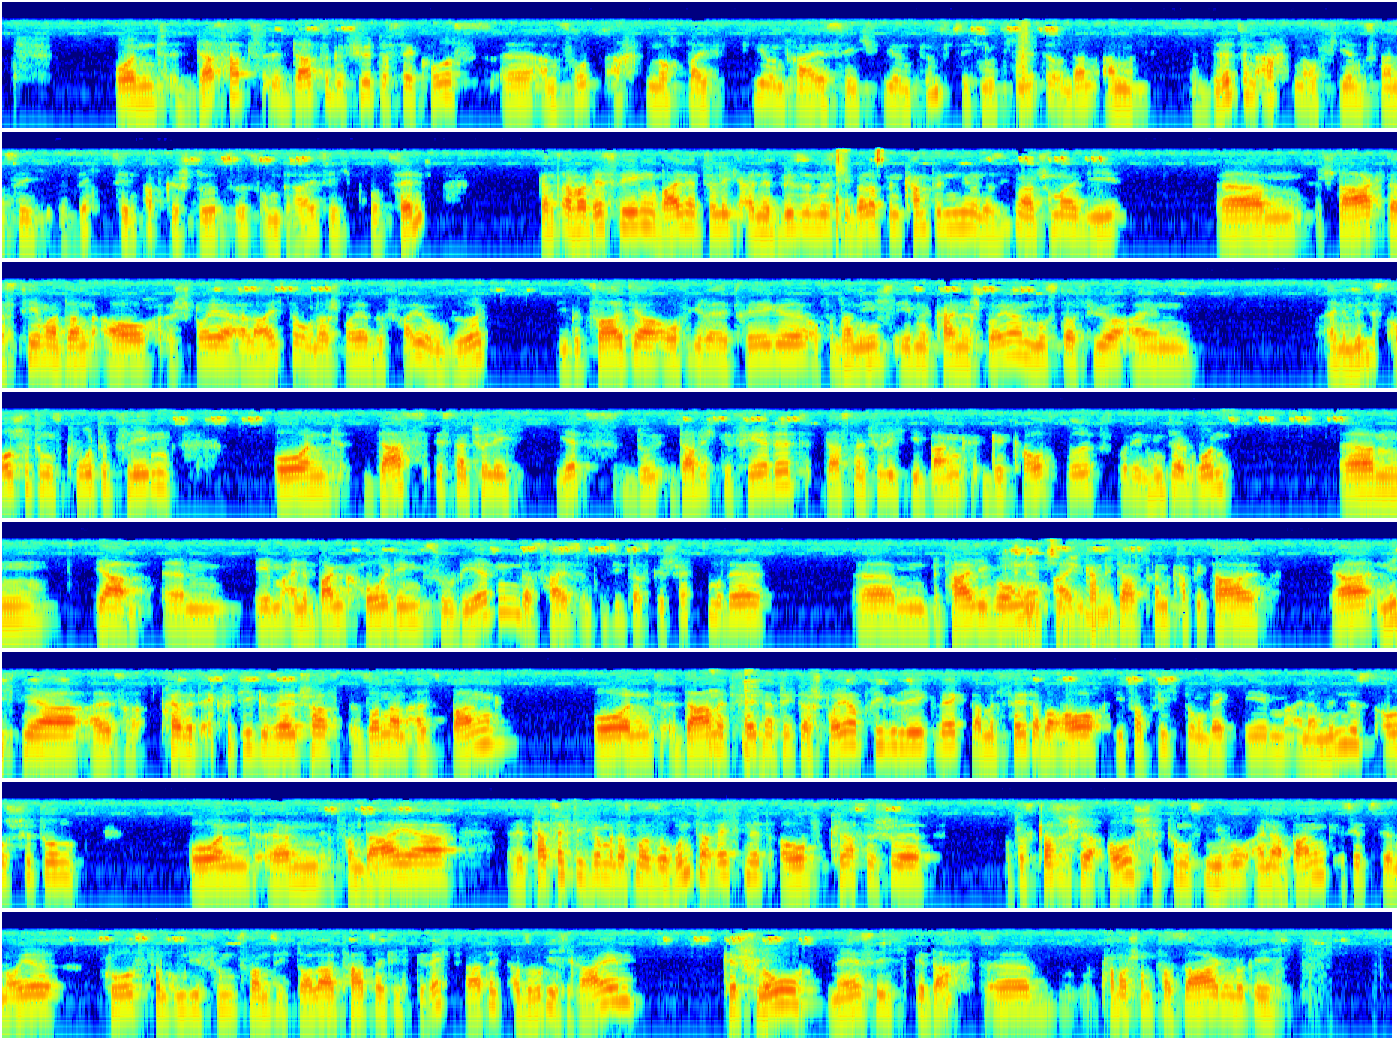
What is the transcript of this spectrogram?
Und das hat dazu geführt, dass der Kurs äh, am 2.8. noch bei 34, 54 notierte und dann am 3.8. auf 24, 16 abgestürzt ist um 30 Prozent. Ganz einfach deswegen, weil natürlich eine Business Development Company, und da sieht man halt schon mal, die ähm, stark das Thema dann auch Steuererleichterung oder Steuerbefreiung wirkt. Die bezahlt ja auf ihre Erträge auf Unternehmensebene keine Steuern, muss dafür ein, eine Mindestausschüttungsquote pflegen. Und das ist natürlich jetzt dadurch gefährdet, dass natürlich die Bank gekauft wird vor dem Hintergrund, ähm, ja, ähm, eben eine Bankholding zu werden. Das heißt im Prinzip das Geschäftsmodell, ähm, Beteiligung, Eigenkapital, Fremdkapital, ja, nicht mehr als Private Equity Gesellschaft, sondern als Bank. Und damit fällt natürlich das Steuerprivileg weg, damit fällt aber auch die Verpflichtung weg eben einer Mindestausschüttung. Und ähm, von daher äh, tatsächlich, wenn man das mal so runterrechnet auf klassische, auf das klassische Ausschüttungsniveau einer Bank, ist jetzt der neue Kurs von um die 25 Dollar tatsächlich gerechtfertigt. Also wirklich rein Cashflow-mäßig gedacht, äh, kann man schon fast sagen, wirklich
